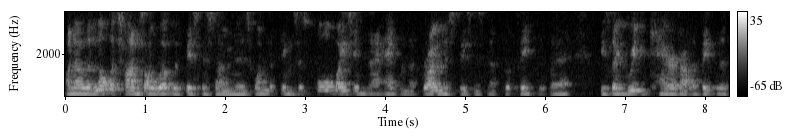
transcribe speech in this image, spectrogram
I know that a lot of times I work with business owners. One of the things that's always in their head when they've grown this business and they've put people there is they really care about the, bit of the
